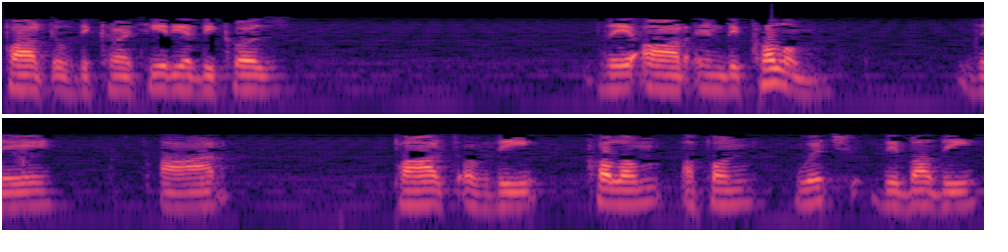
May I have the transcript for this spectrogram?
part of the criteria because they are in the column. They are part of the column upon which the body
